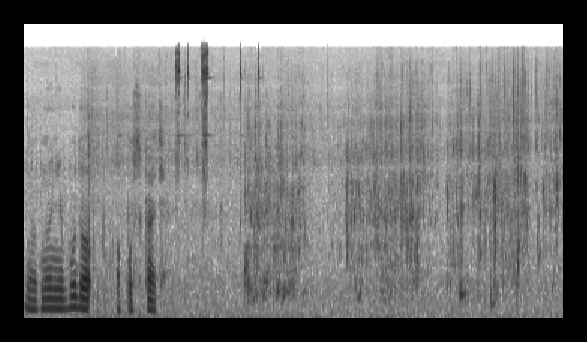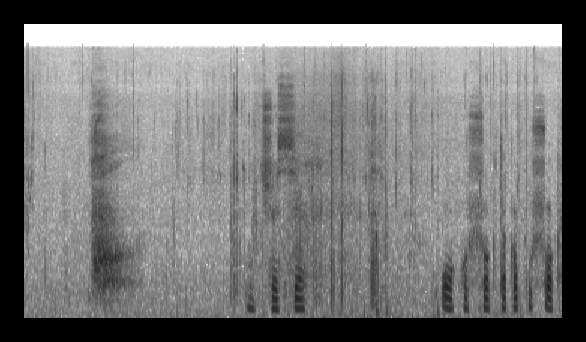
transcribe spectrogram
На дно не буду опускать. Ничего себе. О, кушок, такой кушок.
